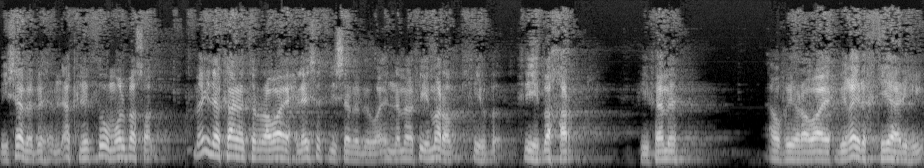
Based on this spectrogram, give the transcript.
بسببه من أكل الثوم والبصل. ما إذا كانت الروائح ليست بسببه وإنما فيه مرض فيه فيه بخر في فمه أو فيه روائح بغير اختياره.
